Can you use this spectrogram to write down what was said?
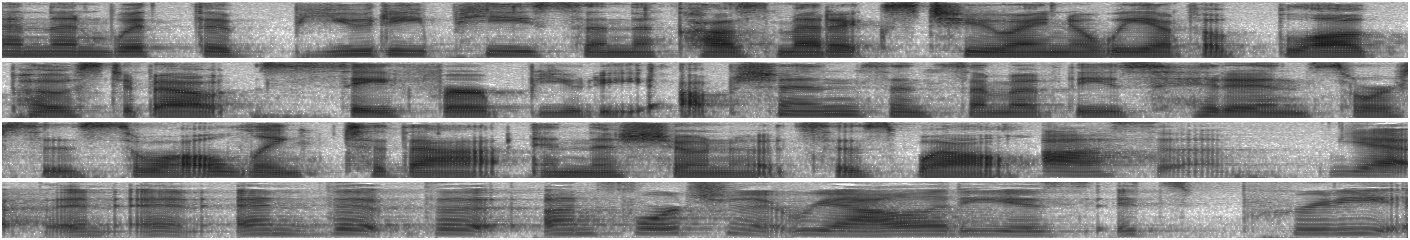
And then with the beauty piece and the cosmetics too, I know we have a blog post about safer beauty options and some of these hidden sources. So I'll link to that in the show notes as well. Awesome. Yep. And and, and the, the unfortunate reality is it's pretty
